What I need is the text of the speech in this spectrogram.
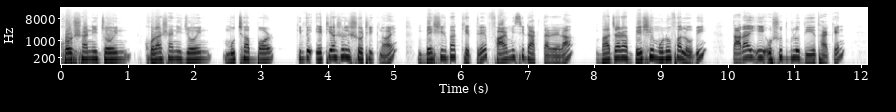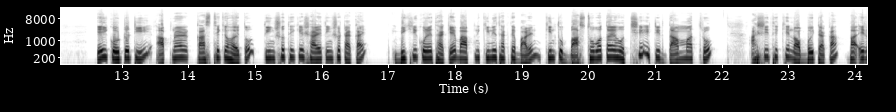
খোরসানি জৈন, খোরাসানি জৈন, মুছাব্বর, কিন্তু এটি আসলে সঠিক নয়। বেশিরভাগ ক্ষেত্রে ফার্মেসি ডাক্তারেরা বা যারা বেশি মুনাফালোভী, তারাই এই ওষুধগুলো দিয়ে থাকেন। এই কৌটোটি আপনার কাছ থেকে হয়তো তিনশো থেকে সাড়ে তিনশো টাকায় বিক্রি করে থাকে বা আপনি কিনে থাকতে পারেন, কিন্তু বাস্তবতায় হচ্ছে এটির দাম মাত্র আশি থেকে নব্বই টাকা বা এর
